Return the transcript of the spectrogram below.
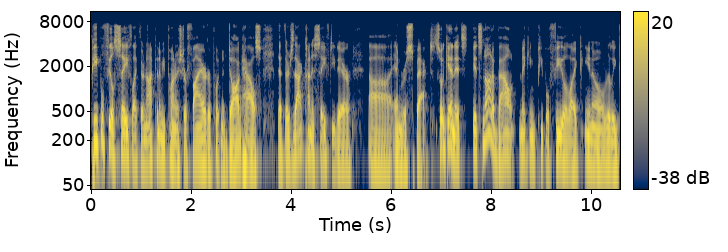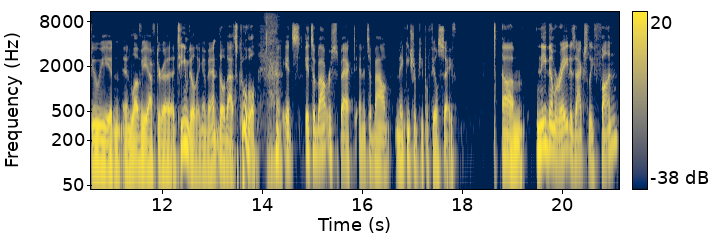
people feel safe, like they're not going to be punished or fired or put in a doghouse. That there's that kind of safety there uh, and respect. So again, it's it's not about making people feel like you know really gooey and, and lovey after a, a team building event, though that's cool. it's it's about respect and it's about making sure people feel safe. Um, need number eight is actually fun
